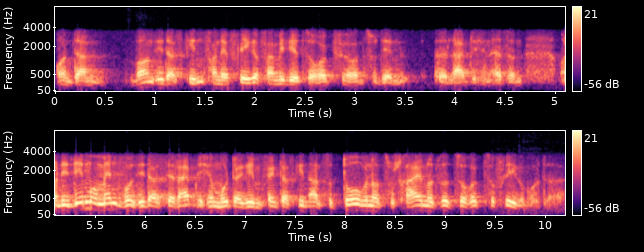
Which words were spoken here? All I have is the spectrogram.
Und dann wollen Sie das Kind von der Pflegefamilie zurückführen zu den äh, leiblichen Eltern. Und in dem Moment, wo Sie das der leiblichen Mutter geben, fängt das Kind an zu toben und zu schreien und wird zurück zur Pflegemutter.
